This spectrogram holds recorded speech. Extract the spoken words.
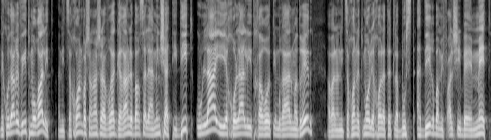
נקודה רביעית מורלית, הניצחון בשנה שעברה גרם לברסה להאמין שעתידית אולי היא יכולה להתחרות עם ריאל מדריד, אבל הניצחון אתמול יכול לתת לה בוסט אדיר במפעל שהיא באמת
